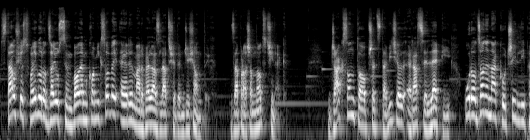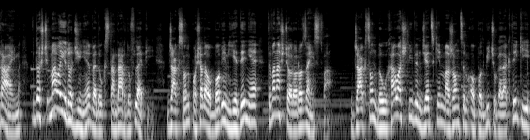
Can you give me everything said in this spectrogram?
stał się swojego rodzaju symbolem komiksowej ery Marvela z lat 70. Zapraszam na odcinek. Jackson to przedstawiciel rasy Lepi, urodzony na Cuchilli Prime w dość małej rodzinie według standardów Lepi. Jackson posiadał bowiem jedynie 12 rodzeństwa. Jackson był hałaśliwym dzieckiem marzącym o podbiciu galaktyki,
